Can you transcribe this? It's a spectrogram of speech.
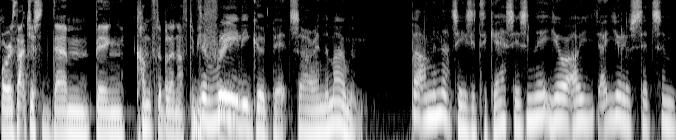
or is that just them being comfortable enough to be the free? really good bits are in the moment. But I mean, that's easy to guess, isn't it? You're, you'll have said some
